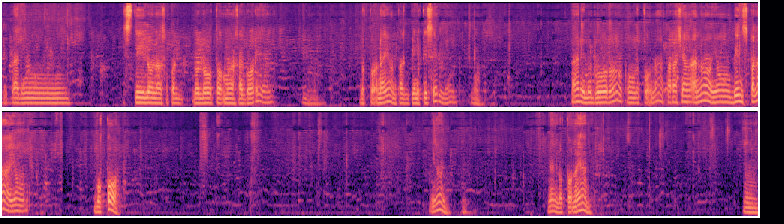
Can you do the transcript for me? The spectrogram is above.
Iba ding estilo na sa pagluluto mga kagori yan. Hmm. Luto na yun pag pinipisil yan. Oh. Ah, dinuduro kung luto na. Para siyang ano, yung beans pala, yung buto. Yun. Yan, luto na yan. Hmm.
